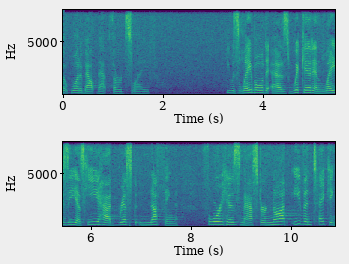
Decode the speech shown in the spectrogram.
But what about that third slave? He was labeled as wicked and lazy as he had risked nothing for his master, not even taking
